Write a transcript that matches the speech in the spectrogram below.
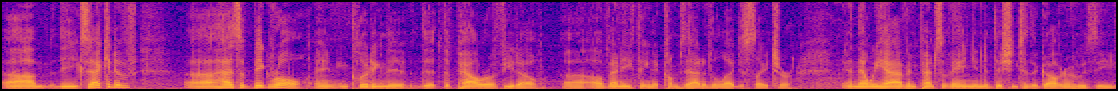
Um, the executive uh, has a big role, in, including the, the, the, power of veto of anything that comes out of the legislature. And then we have in Pennsylvania, in addition to the governor, who's the,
